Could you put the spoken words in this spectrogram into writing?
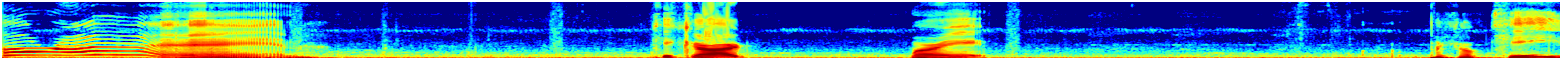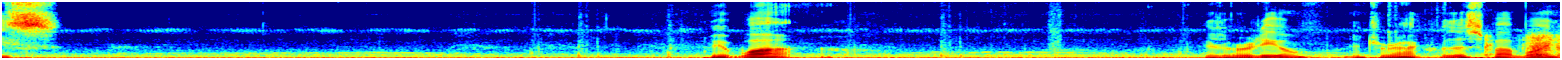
Alright. Key card. Where? Pick up keys. Wait, what? Here's a radio. Interact with this bad boy.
